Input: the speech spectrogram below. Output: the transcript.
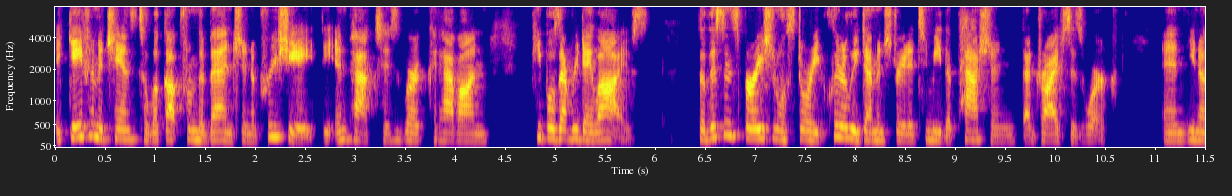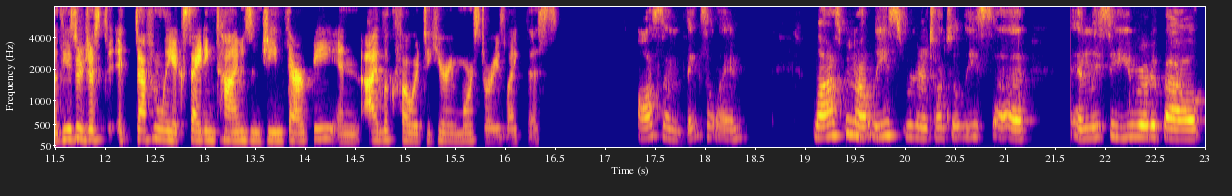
It gave him a chance to look up from the bench and appreciate the impact his work could have on people's everyday lives. So, this inspirational story clearly demonstrated to me the passion that drives his work. And, you know, these are just eh, definitely exciting times in gene therapy, and I look forward to hearing more stories like this. Awesome. Thanks, Elaine. Last but not least, we're going to talk to Lisa. And Lisa, you wrote about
